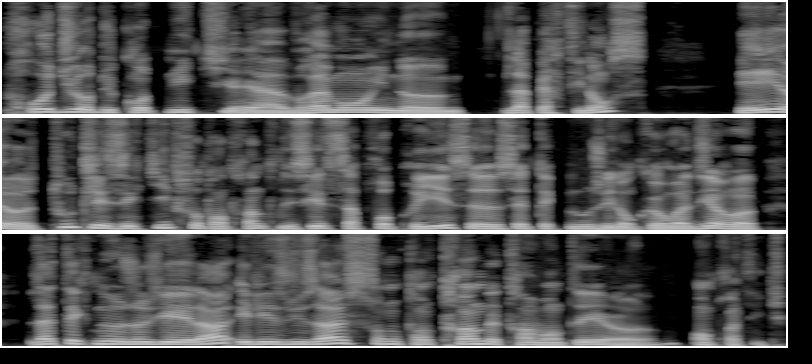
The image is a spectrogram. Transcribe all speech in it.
produire du contenu qui a vraiment une de la pertinence. Et toutes les équipes sont en train d'essayer de s'approprier cette technologie. Donc, on va dire, la technologie est là et les usages sont en train d'être inventés en pratique.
